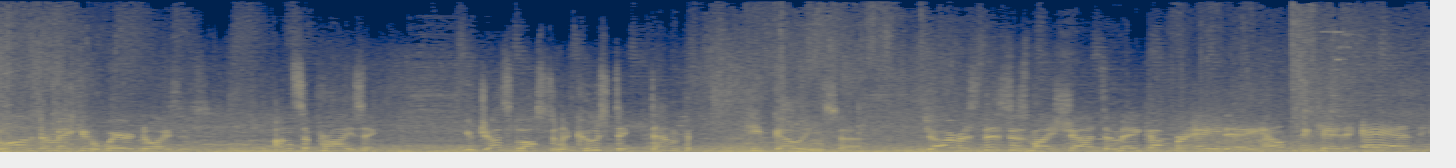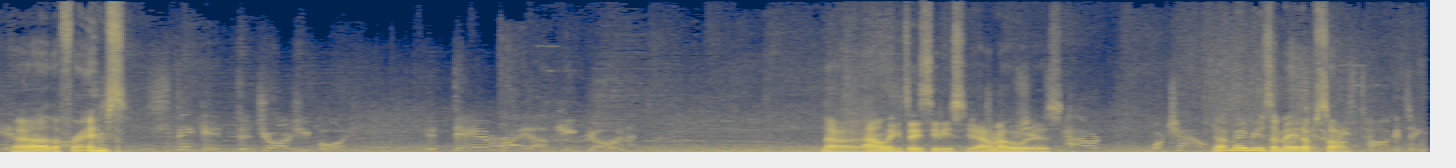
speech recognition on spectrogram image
Gloves are making weird noises. Unsurprising. You just lost an acoustic damper. Keep going, sir. Jarvis, this is my shot to make up for A-Day, help the kid, and... Ah, the frames. Stick it to Georgie boy. You're damn right I'll keep going. No, I don't think it's ACDC. I don't know who it is. Power- Watch out. No, maybe it's a made-up song. Targeting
